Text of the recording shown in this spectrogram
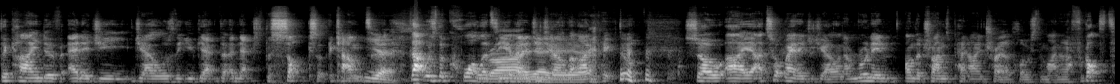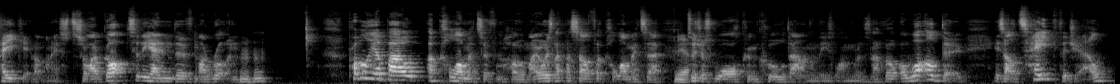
the kind of energy gels that you get that are next to the socks at the counter. Yes. That was the quality of energy yeah, gel yeah, that I picked up. So I, I took my energy gel and I'm running on the Trans Pennine Trail close to mine, and I forgot to take it. If I'm honest, so I got to the end of my run. Mm-hmm. Probably about a kilometre from home. I always let myself a kilometre Yeah. to just walk and cool down on these long runs. And I thought, well, what I'll do is I'll take the gel,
